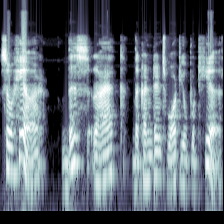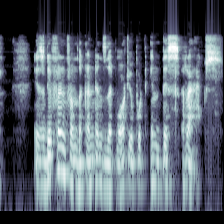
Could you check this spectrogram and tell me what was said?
So here this rack the contents what you put here is different from the contents that what you put in this racks.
